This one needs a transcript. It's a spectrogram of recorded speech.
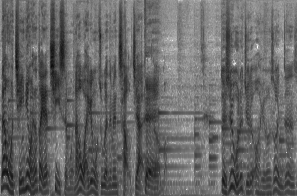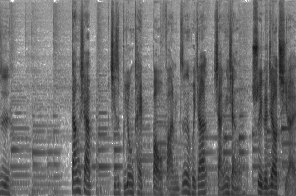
那我前一天晚上到底在气什么？然后我还跟我主管那边吵架，你知道吗？对，所以我就觉得哦，有的时候你真的是当下其实不用太爆发，你真的回家想一想，睡个觉起来。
